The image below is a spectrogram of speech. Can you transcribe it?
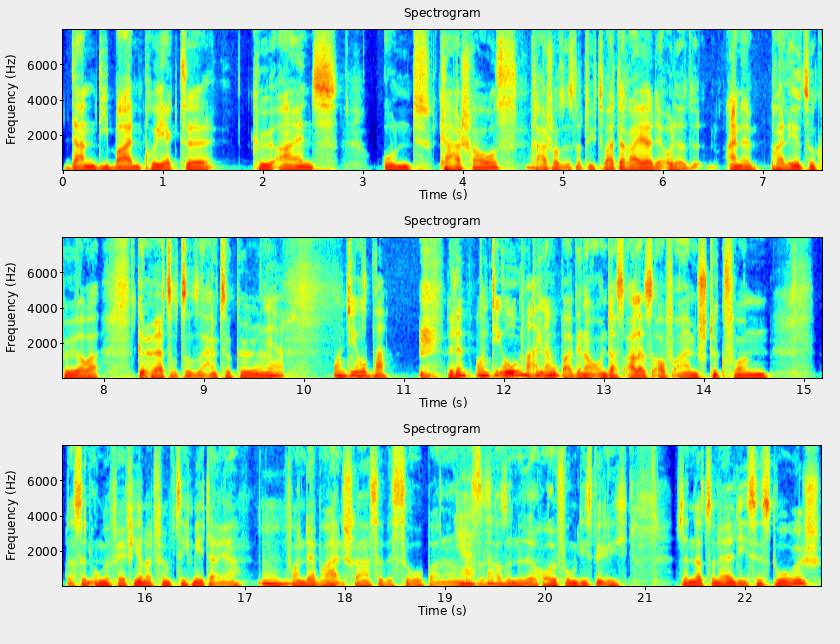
Dann die beiden Projekte Kö 1 und Karschhaus. Karschhaus ist natürlich zweite Reihe der, oder eine parallel zur Kö, aber gehört sozusagen zur Kö. Ne? Ja. Und die Oper. Bitte? Und die Oper. Und die ne? Oper, genau. Und das alles auf einem Stück von, das sind ungefähr 450 Meter, ja, mhm. von der Breitenstraße bis zur Oper. Ne? Ja, das ist also eine Häufung, die ist wirklich sensationell, die ist historisch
